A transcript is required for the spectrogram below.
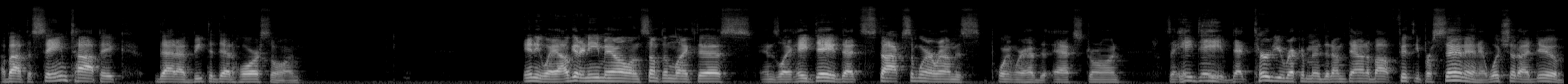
about the same topic that I've beat the dead horse on anyway, I'll get an email on something like this, and it's like, hey, Dave, that stock somewhere around this point where I have the X drawn. Say, like, hey, Dave, that turd you recommended, I'm down about 50% in it. What should I do?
